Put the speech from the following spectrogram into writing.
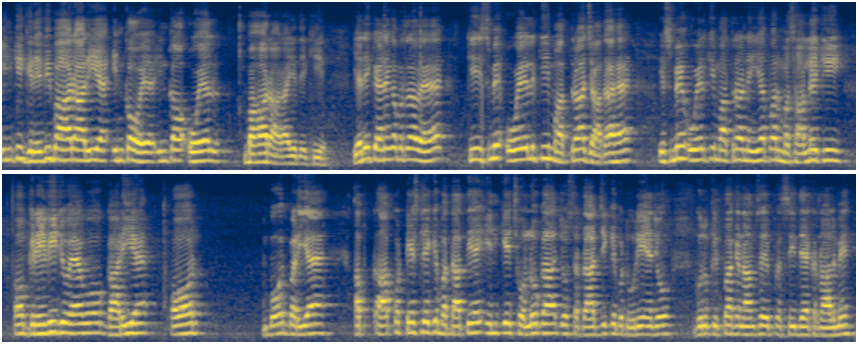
इनकी ग्रेवी बाहर आ रही है, इनका ऑयल इनका ऑयल बाहर आ रहा है, ये देखिए। यानी कहने का मतलब है कि इसमें ऑयल की मात्रा ज़्यादा है, इसमें ऑयल की मात्रा नहीं है, पर मसाले की और ग्रेवी जो है वो गाढ़ी है और बहुत बढ़िया है। अब आपको टेस्ट लेके बताते हैं इनके छोलों का, जो सरदार जी के भटूरे हैं, जो गुरु कृपा के नाम से प्रसिद्ध है करनाल में,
